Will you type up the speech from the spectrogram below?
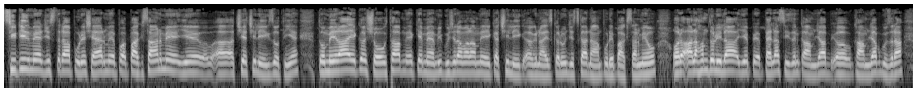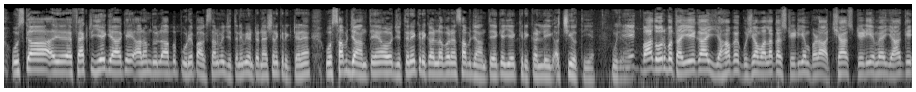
सिटीज़ में, जिस तरह पूरे शहर में पाकिस्तान में ये अच्छी अच्छी लीग्स होती हैं। तो मेरा एक शौक़ था कि मैं भी गुजरा वाला में एक अच्छी लीग ऑर्गेनाइज़ करूँ, जिसका नाम पूरे पाकिस्तान में हो। और अलहमदिल्ला ये पहला सीज़न कामयाब कामयाब गुजरा। उसका इफ़ेक्ट ये गया कि कि अलहमदिल्ला, अब पूरे पाकिस्तान में जितने भी इंटरनेशनल क्रिकेटर हैं, वो सब जानते हैं और जितने क्रिकेट लवर हैं, सब जानते हैं कि ये क्रिकेट लीग अच्छी होती है। मुझे एक बात और बताइएगा, यहाँ पे गुजरावाला का स्टेडियम बड़ा अच्छा स्टेडियम है। यहाँ की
